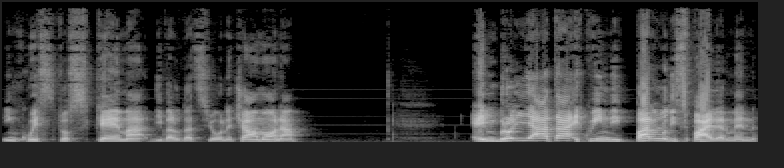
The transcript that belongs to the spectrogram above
in questo schema di valutazione. Ciao Mona! È imbrogliata e quindi parlo di Spider-Man.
